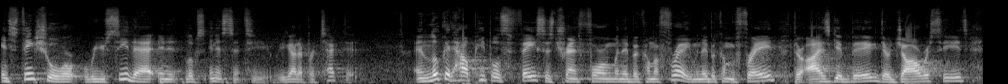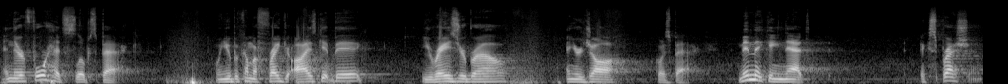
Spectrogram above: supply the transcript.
instinctual where you see that and it looks innocent to you. You got to protect it. And look at how people's faces transform when they become afraid. When they become afraid, their eyes get big, their jaw recedes, and their forehead slopes back. When you become afraid, your eyes get big, you raise your brow, and your jaw goes back. Mimicking that expression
